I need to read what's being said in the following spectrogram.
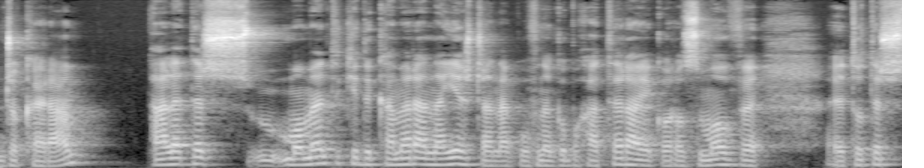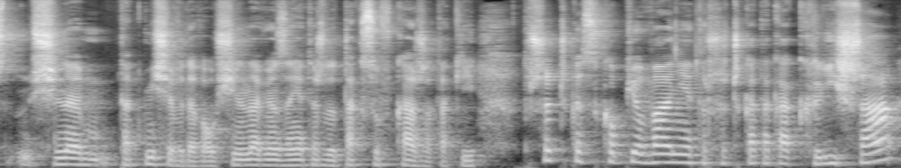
Jokera ale też momenty, kiedy kamera najeżdża na głównego bohatera, jego rozmowy, e, to też silne, tak mi się wydawało, silne nawiązanie też do taksówkarza, taki troszeczkę skopiowanie, troszeczkę taka klisza,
